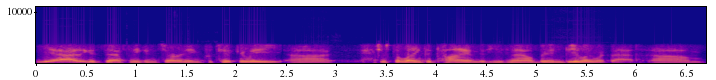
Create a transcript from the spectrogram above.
Yeah, I think it's definitely concerning, particularly uh, just the length of time that he's now been dealing with that. Um,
